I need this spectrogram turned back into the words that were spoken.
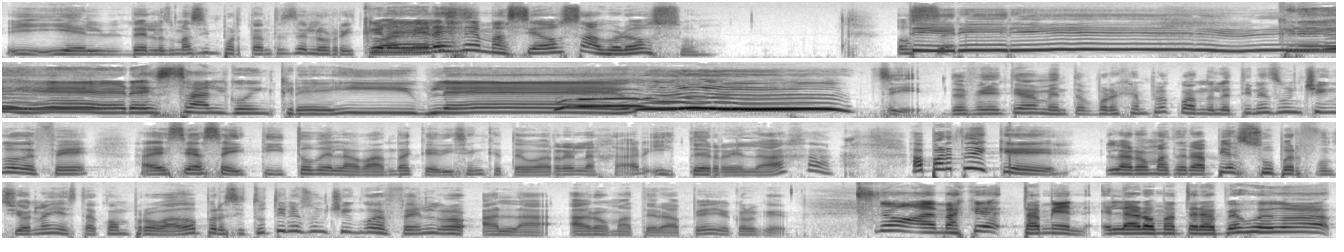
y, y el de los más importantes de los rituales. Creer es demasiado sabroso. O sea, creer es algo increíble. Uh. Sí, definitivamente. Por ejemplo, cuando le tienes un chingo de fe a ese aceitito de lavanda que dicen que te va a relajar y te relaja. Aparte de que la aromaterapia súper funciona y está comprobado, pero si tú tienes un chingo de fe en a la aromaterapia, yo creo que... No, además que también la aromaterapia juega,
